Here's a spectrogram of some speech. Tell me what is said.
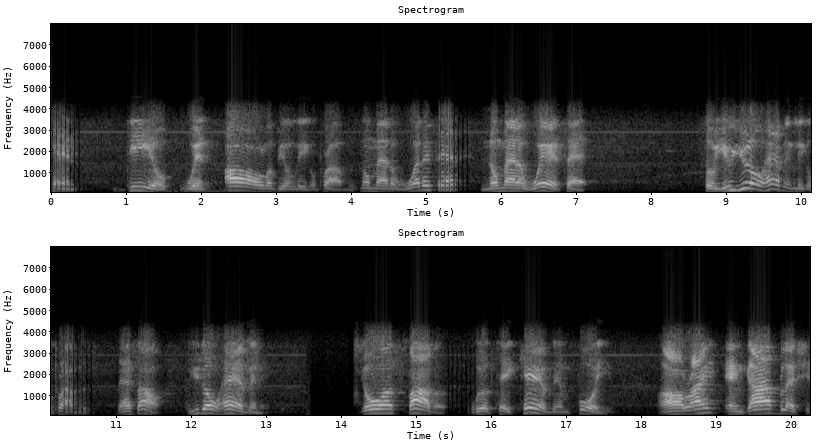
can deal with all of your legal problems, no matter what it's at, no matter where it's at. So you you don't have any legal problems. That's all. You don't have any. Your father will take care of them for you. All right, and God bless you.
